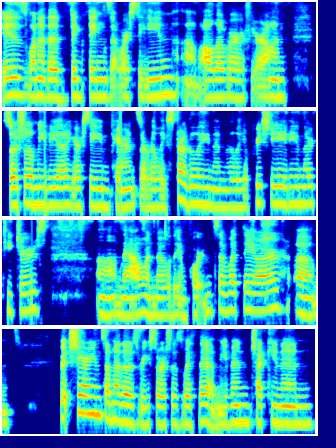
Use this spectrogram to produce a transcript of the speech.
is one of the big things that we're seeing um, all over. If you're on social media, you're seeing parents are really struggling and really appreciating their teachers um, now and know the importance of what they are. Um, but sharing some of those resources with them, even checking in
